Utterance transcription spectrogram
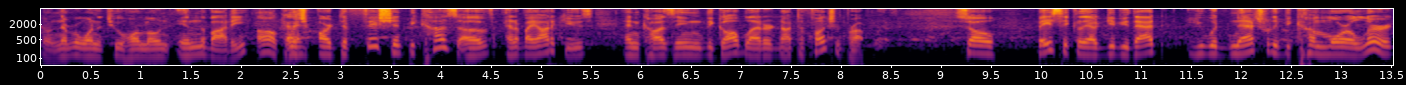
know, number one and two hormone in the body, Oh, okay. which are deficient because of antibiotic use and causing the gallbladder not to function properly. So, basically, I would give you that. You would naturally become more alert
